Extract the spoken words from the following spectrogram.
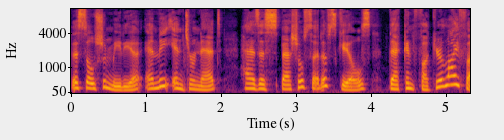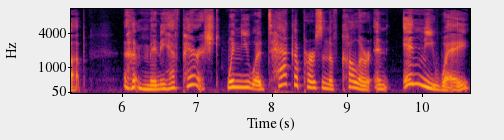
that social media and the internet has a special set of skills that can fuck your life up. many have perished. When you attack a person of color in any way,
